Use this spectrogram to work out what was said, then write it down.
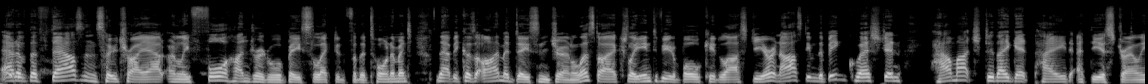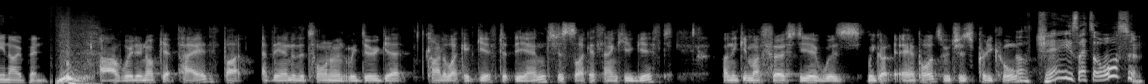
Out of the thousands who try out, only 400 will be selected for the tournament. Now, because I'm a decent journalist, I actually interviewed a ball kid last year and asked him the big question: How much do they get paid at the Australian Open? Uh, we do not get paid, but at the end of the tournament, we do get kind of like a gift at the end, just like a thank you gift. I think in my first year was we got AirPods, which is pretty cool. Oh, geez, that's awesome.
